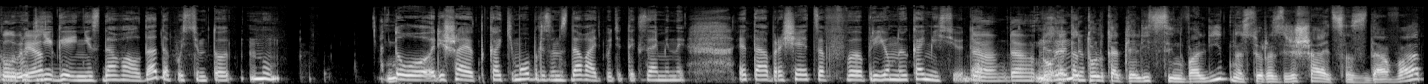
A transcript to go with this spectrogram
вот ЕГЭ не сдавал, да, допустим, то ну, то решают, каким образом сдавать будет экзамены. Это обращается в приемную комиссию. Да, да. да Но это только для лиц с инвалидностью разрешается сдавать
